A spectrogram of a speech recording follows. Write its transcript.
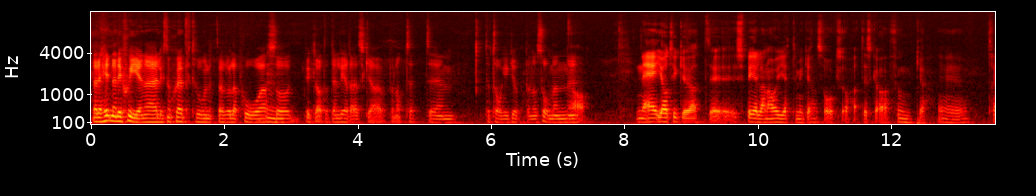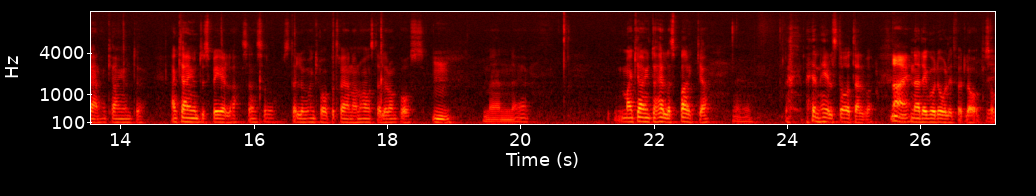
När det, när det sker, när liksom självförtroendet börjar rulla på. Mm. Så det är klart att en ledare ska på något sätt eh, ta tag i gruppen och så. Men eh, ja. Nej, jag tycker att eh, spelarna har jättemycket ansvar också. Att det ska funka. Eh, tränaren kan ju inte, han kan ju inte spela. Sen så ställer man krav på tränaren och han ställer dem på oss. mm, Men eh, man kan ju inte heller sparka eh, en hel startelva. när det går dåligt för ett lag som,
